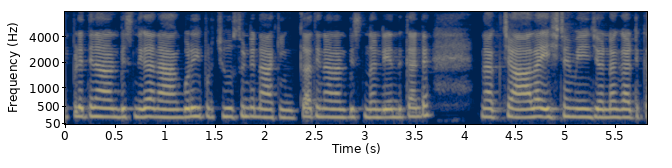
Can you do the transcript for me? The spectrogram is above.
ఇప్పుడే తినాలనిపిస్తుంది కదా! నాకు కూడా ఇప్పుడు చూస్తుంటే నాకు ఇంకా తినాలనిపిస్తుంది అండి ఎందుకంటే నాకు చాలా ఇష్టం ఈ జొన్న గటక.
